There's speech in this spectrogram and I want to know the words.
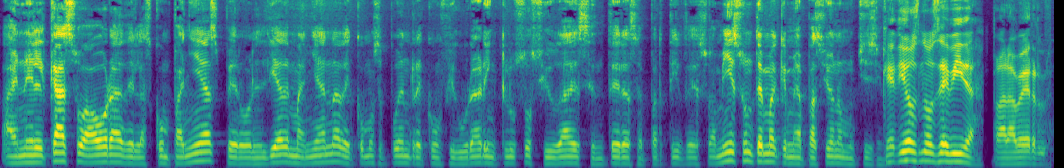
en el caso ahora de las compañías, pero el día de mañana de cómo se pueden reconfigurar incluso ciudades enteras a partir de eso. A mí es un tema que me apasiona muchísimo. Que Dios nos dé vida para verlo.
